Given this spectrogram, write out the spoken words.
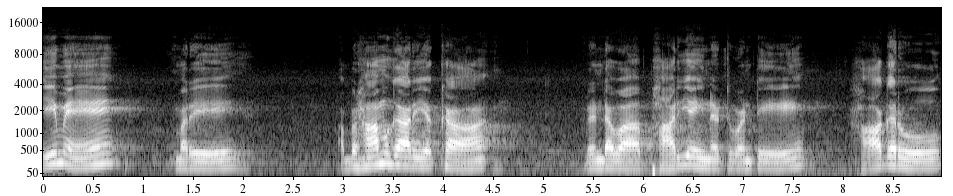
ఈమె మరి అబ్రహాము గారి యొక్క రెండవ భార్య అయినటువంటి హాగరు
